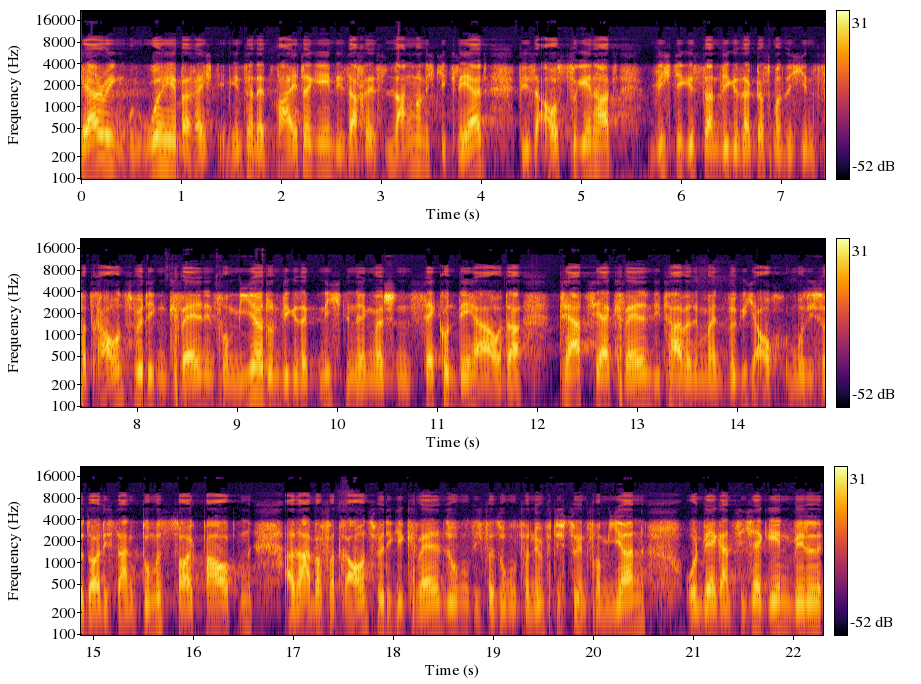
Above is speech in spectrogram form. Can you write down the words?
Sharing und Urheberrecht im Internet weitergehen. Die Sache ist lang noch nicht geklärt, wie es auszugehen hat. Wichtig ist dann, wie gesagt, dass man sich in vertrauenswürdigen Quellen informiert und wie gesagt nicht in irgendwelchen Sekundär- oder Tertiärquellen, die teilweise im Moment wirklich auch, muss ich so deutlich sagen, dummes Zeug behaupten. Also einfach vertrauenswürdige Quellen suchen, sich versuchen vernünftig zu informieren und wer ganz sicher gehen will,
